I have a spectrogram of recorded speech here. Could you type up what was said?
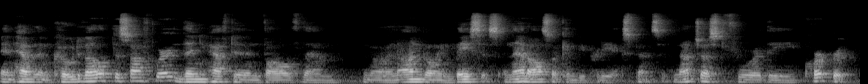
and have them co-develop the software, then you have to involve them you know, on an ongoing basis. And that also can be pretty expensive, not just for the corporate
